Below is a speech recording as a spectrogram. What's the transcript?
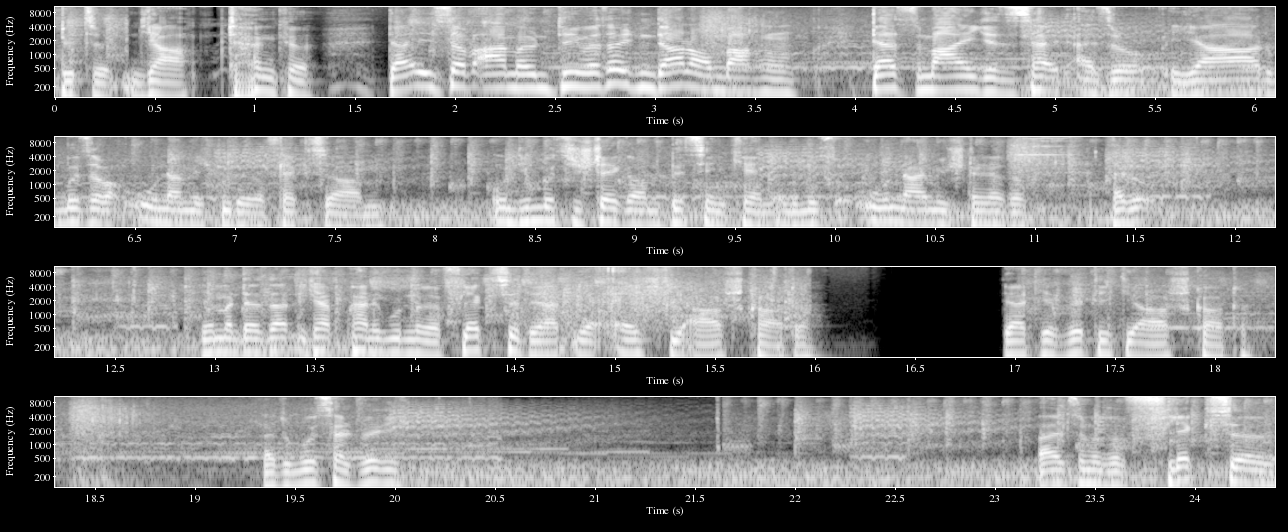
bitte. Ja, danke. Da ist auf einmal ein Ding. Was soll ich denn da noch machen? Das meine ich. Ist halt, also, ja, du musst aber unheimlich gute Reflexe haben. Und die muss die Stärke auch ein bisschen kennen. Und du musst unheimlich schnellere. Also, jemand, der sagt, ich habe keine guten Reflexe, der hat mir echt die Arschkarte. Der hat hier wirklich die Arschkarte. Also du musst halt wirklich... Weil so eine Reflexe...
